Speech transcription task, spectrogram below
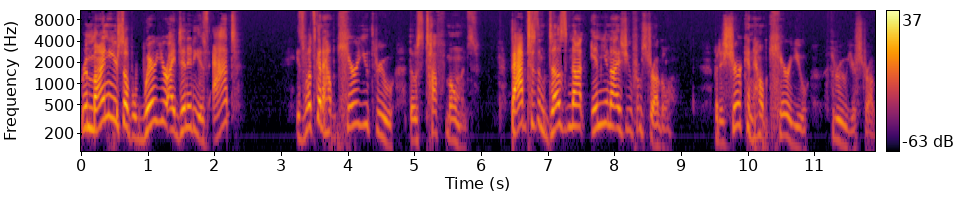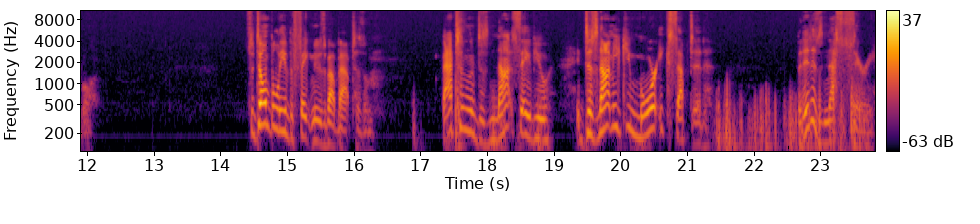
Reminding yourself where your identity is at is what's going to help carry you through those tough moments. Baptism does not immunize you from struggle, but it sure can help carry you through your struggle. So don't believe the fake news about baptism. Baptism does not save you, it does not make you more accepted, but it is necessary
